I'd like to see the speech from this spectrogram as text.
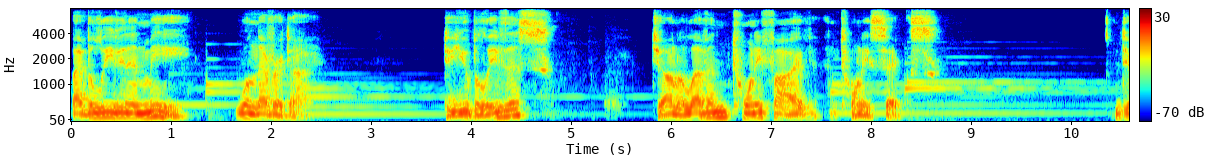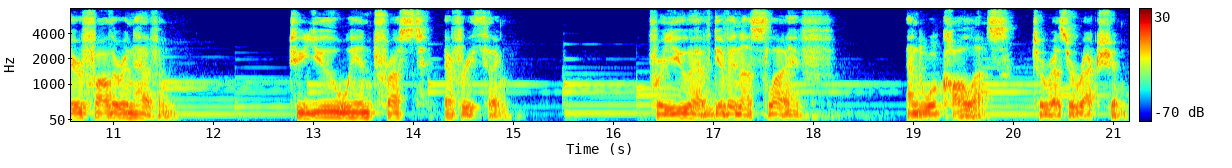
by believing in me will never die. Do you believe this? John 11, 25 and 26. Dear Father in heaven, to you we entrust everything. For you have given us life and will call us to resurrection.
